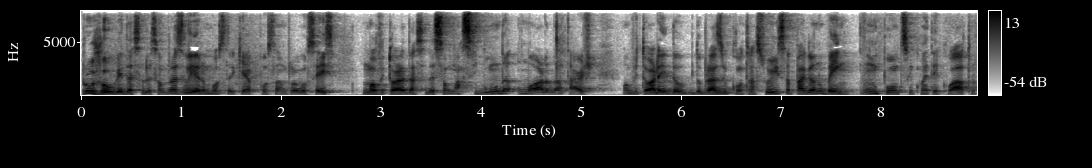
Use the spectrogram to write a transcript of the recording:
para o jogo da seleção brasileira. Mostrei aqui apostando para vocês uma vitória da seleção na segunda, uma hora da tarde. Uma vitória do, do, Brasil contra a Suíça, pagando bem, 1,54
